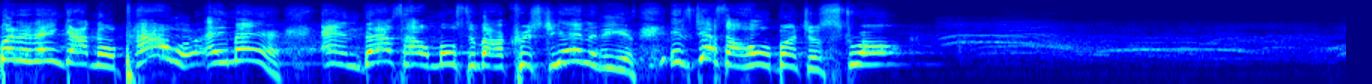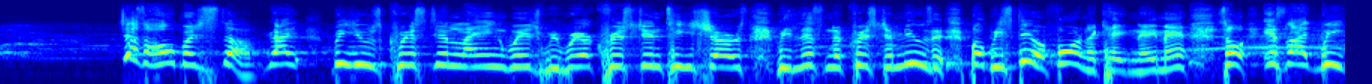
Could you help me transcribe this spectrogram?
but it ain't got no power. Amen. And that's how most of our Christianity is. It's just a whole bunch of straw. Just a whole bunch of stuff, right? We use Christian language, we wear Christian t shirts, we listen to Christian music, but we still fornicating, amen? So it's like we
